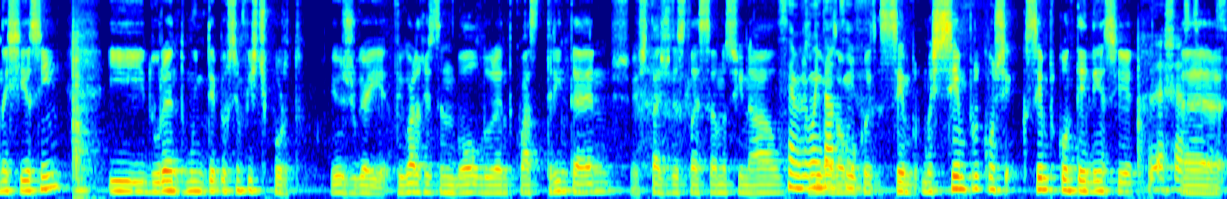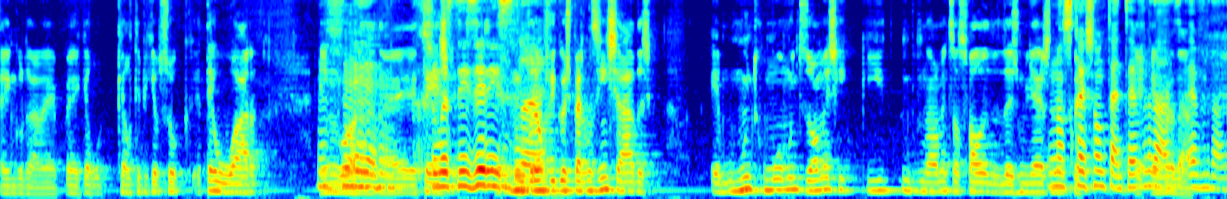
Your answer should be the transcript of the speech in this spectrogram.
nasci assim e durante muito tempo eu sempre fiz desporto. Eu joguei, fui guarda-redes de handball durante quase 30 anos, estágios da seleção nacional, Sempre muito mais alguma ativo. coisa, sempre, mas sempre com, sempre com tendência de a, engordar. É, é aquele, aquela típica pessoa que até o ar engorda. não é? Costuma-se as- dizer isso, no não é? verão ficam as pernas inchadas. É muito comum a muitos homens e, e normalmente só se fala das mulheres. Não se queixam tanto, é verdade, é verdade.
